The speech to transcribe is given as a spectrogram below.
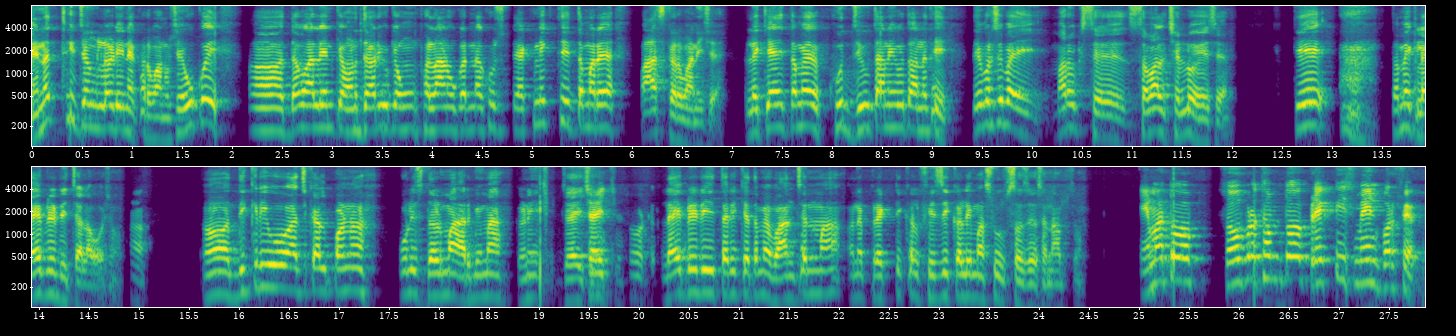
મહેનતથી જંગ લડીને કરવાનું છે. એવું કોઈ દવા લઈને કે અણધાર્યું કે હું ફલાણું કરી નાખું છું ટેકનિકથી તમારે પાસ કરવાની છે. એટલે ક્યાંય તમે ખુદ જીવતા નહીં હોતા નથી. દેવર્ષિભાઈ મારો એક સવાલ છેલ્લો એ છે કે તમે એક લાઇબ્રેરી ચલાવો છો. દીકરીઓ આજકાલ પણ પોલીસ દળમાં આર્મીમાં ઘણી જાય જાય છે છે સો ટકા. લાઇબ્રેરી તરીકે તમે વાંચનમાં અને પ્રેક્ટિકલ ફિઝિકલીમાં શું સજેશન આપશો? એમાં તો સૌપ્રથમ તો પ્રેક્ટિસ મેઇન પરફેક્ટ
